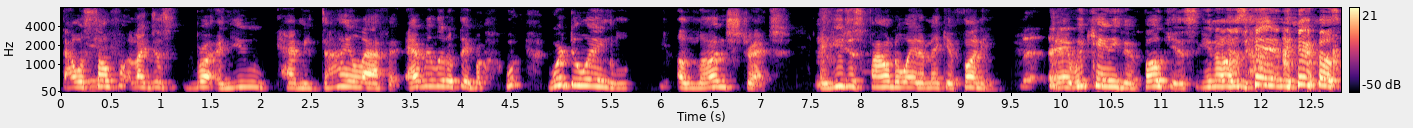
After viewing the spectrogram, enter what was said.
That was so fun. Like, just, bro, and you had me dying laughing. Every little thing, bro. We're, we're doing a lunge stretch, and you just found a way to make it funny. And we can't even focus. You know what I'm saying? Here goes,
